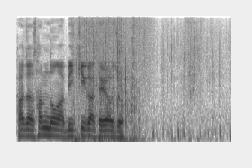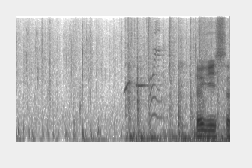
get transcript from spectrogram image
가자 삼동아 미끼가 되어줘 여기 있어.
